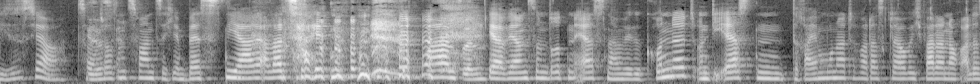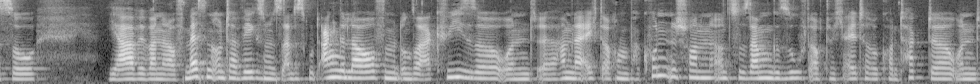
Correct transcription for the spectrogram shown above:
Dieses Jahr, 2020, im besten Jahr aller Zeiten. Wahnsinn. Ja, wir haben zum 3.1. haben wir gegründet und die ersten drei Monate war das, glaube ich, war dann auch alles so, ja, wir waren dann auf Messen unterwegs und es ist alles gut angelaufen mit unserer Akquise und äh, haben da echt auch ein paar Kunden schon uns zusammengesucht, auch durch ältere Kontakte und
